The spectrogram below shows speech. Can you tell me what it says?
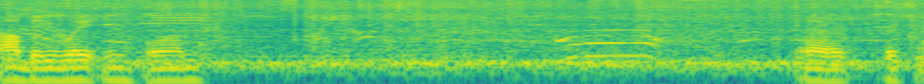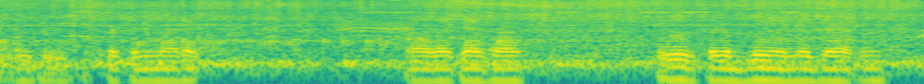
I'll be waiting for him. Uh, was a freaking medic. Oh, that guy's out. He looks like a blue in the darkness.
